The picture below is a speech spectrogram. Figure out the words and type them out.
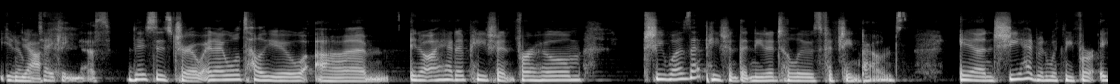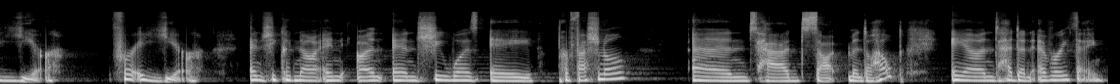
you know, yeah. taking this. This is true. And I will tell you, um, you know, I had a patient for whom she was that patient that needed to lose 15 pounds. And she had been with me for a year, for a year. And she could not, and, and she was a professional and had sought mental help and had done everything.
